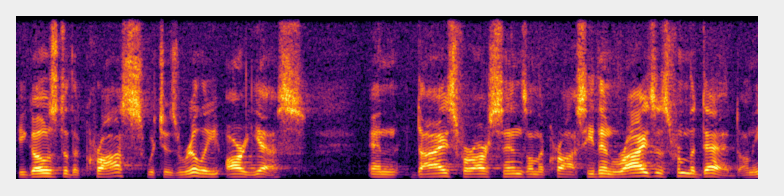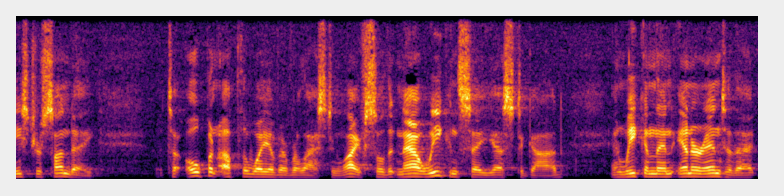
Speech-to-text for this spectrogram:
He goes to the cross, which is really our yes, and dies for our sins on the cross. He then rises from the dead on Easter Sunday to open up the way of everlasting life so that now we can say yes to God and we can then enter into that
